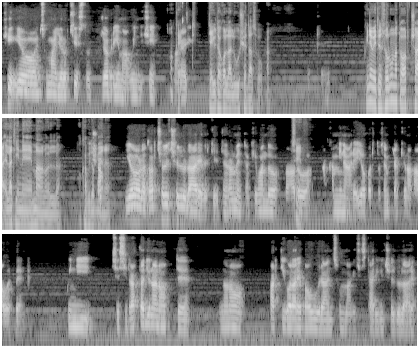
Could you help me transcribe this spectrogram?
Sì, io insomma gliel'ho chiesto già prima, quindi sì. Ok, ti, ti, aiuta con la luce da sopra. Ok. Quindi avete solo una torcia e la tiene Manuel, ho capito Ciao. bene? Io ho la torcia del cellulare perché generalmente anche quando vado sì. a camminare io porto sempre anche una power bank. Quindi se si tratta di una notte non ho particolare paura, insomma, che si scarichi il cellulare.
